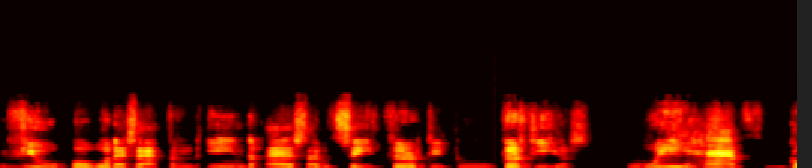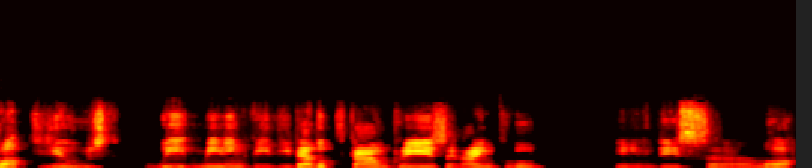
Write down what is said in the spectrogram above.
view of what has happened in the past, I would say 30 to 30 years. We have got used, we meaning the developed countries, and I include in this uh, lot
